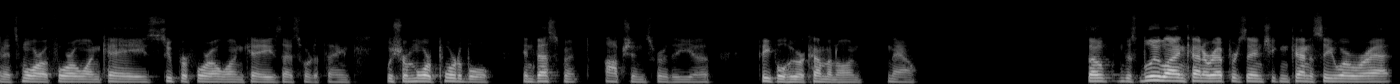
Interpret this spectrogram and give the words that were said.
And it's more of 401ks, super 401ks, that sort of thing, which are more portable investment options for the uh, people who are coming on now. So this blue line kind of represents, you can kind of see where we're at.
